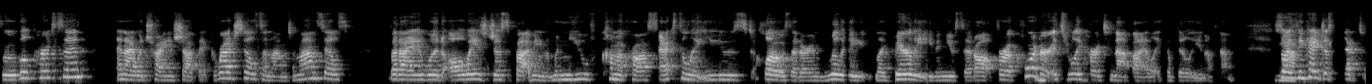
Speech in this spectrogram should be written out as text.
frugal person, and I would try and shop at garage sales and mom to mom sales but I would always just buy. I mean, when you come across excellent used clothes that are in really like barely even used at all for a quarter, it's really hard to not buy like a billion of them. So yeah. I think I just kept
